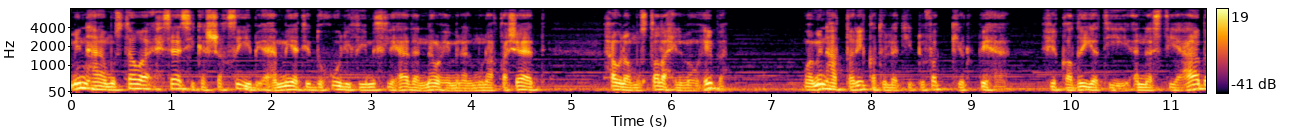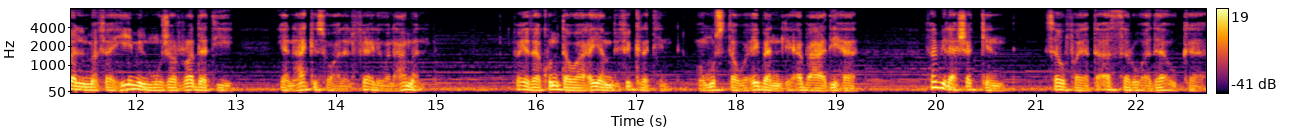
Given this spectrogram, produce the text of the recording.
منها مستوى إحساسك الشخصي بأهمية الدخول في مثل هذا النوع من المناقشات حول مصطلح الموهبة، ومنها الطريقة التي تفكر بها في قضية أن استيعاب المفاهيم المجردة ينعكس على الفعل والعمل فإذا كنت واعيا بفكرة ومستوعبا لأبعادها فبلا شك سوف يتأثر أداؤك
